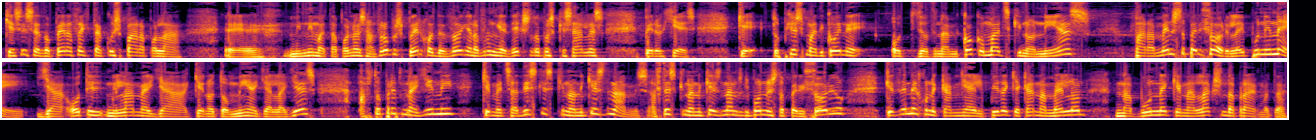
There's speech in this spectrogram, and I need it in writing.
και εσείς εδώ πέρα θα έχετε ακούσει πάρα πολλά ε, μηνύματα από νέους ανθρώπους που έρχονται εδώ για να βρουν μια διέξοδο όπως και σε άλλες περιοχές. Και το πιο σημαντικό είναι ότι το δυναμικό κομμάτι της κοινωνίας παραμένει στο περιθώριο. Δηλαδή, που είναι οι νέοι; Για ό,τι μιλάμε για καινοτομία, για αλλαγές, αυτό πρέπει να γίνει και με τις αντίστοιχες κοινωνικές δυνάμεις. Αυτές οι κοινωνικές δυνάμεις λοιπόν είναι στο περιθώριο και δεν έχουν καμιά ελπίδα και κανένα μέλλον να μπουν και να αλλάξουν τα πράγματα.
